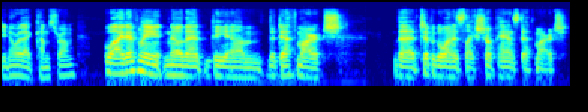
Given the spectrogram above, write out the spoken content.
do you know where that comes from? Well, I definitely know that the um, the Death March, the typical one is like Chopin's Death March,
